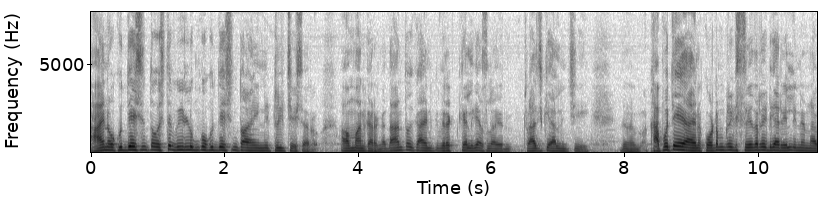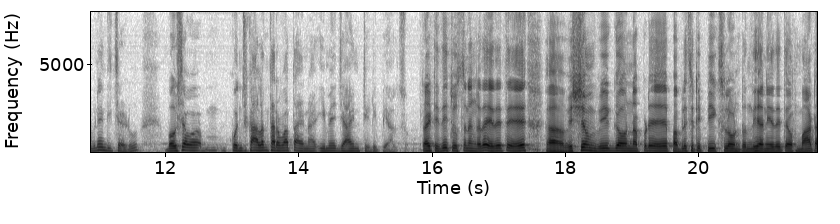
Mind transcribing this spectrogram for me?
ఆయన ఒక ఉద్దేశంతో వస్తే వీళ్ళు ఇంకొక ఉద్దేశంతో ఆయన్ని ట్రీట్ చేశారు. అవమానకరంగా. దాంతో ఆయనకి విరక్తి కలిగి అసలు ఆయన రాజకీయాల నుంచి కాకపోతే ఆయన కోటంరెడ్డి శ్రీధర్ రెడ్డి గారు వెళ్ళి నన్ను అభినందించాడు. బహుశా కొంచెం కాలం తర్వాత ఆయన ఈమె జాయిన్ టీడీపీ ఆల్సో. రైట్ ఇది చూస్తున్నాం కదా ఏదైతే విషయం వీక్గా ఉన్నప్పుడే పబ్లిసిటీ పీక్స్లో ఉంటుంది అని ఏదైతే ఒక మాట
